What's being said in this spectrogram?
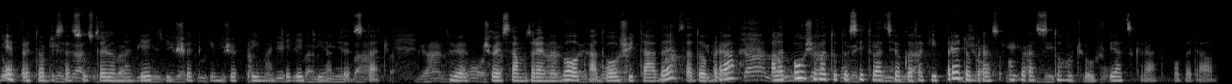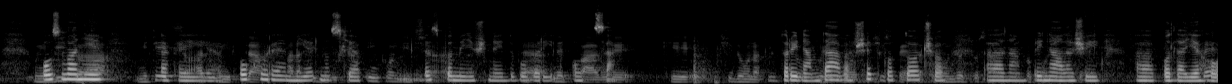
nie preto, aby sa sústredil na deti všetkým, že príjmate deti a to je stač. Čo je samozrejme veľká dôležitá vec a dobrá, ale používa túto situáciu ako taký predobraz, obraz toho, čo už viackrát povedal. Pozvanie takej pokore, miernosti a bezpodmienečnej dôvery v Otca ktorý nám dáva všetko to, čo nám prináleží podľa jeho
